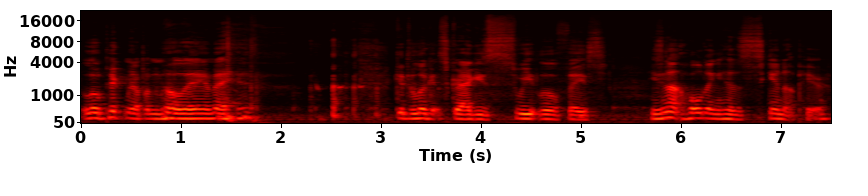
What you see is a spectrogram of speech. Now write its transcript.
little pick me up in the middle of the AMA. Get to look at Scraggy's sweet little face. He's not holding his skin up here.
